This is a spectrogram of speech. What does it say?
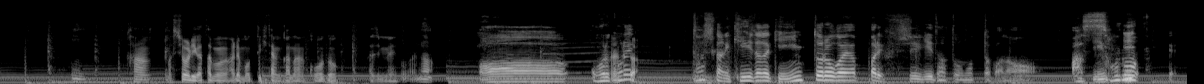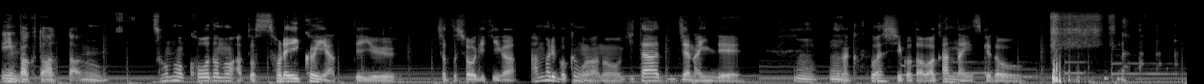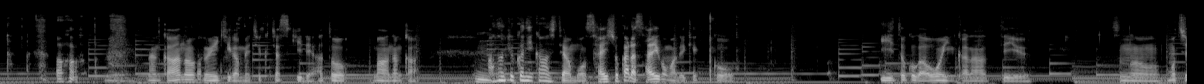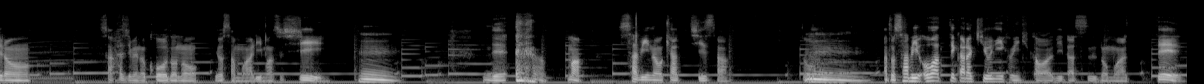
うん。感、まあ、勝利が多分あれ持ってきたんかな、コード、初め。そうだな。ああ、俺これなん確かに聞いた時イントロがやっぱり不思議だと思ったかな。あ、インその、インパクトあった。うん。そのコードの後、それ行くんやっていう、ちょっと衝撃が、あんまり僕もあのギターじゃないんで、うんうん。なんか詳しいことは分かんないんですけど、うん。なんかあの雰囲気がめちゃくちゃ好きで、あと、まあなんか、うんあの曲に関してはもう最初から最後まで結構いいとこが多いんかなっていうそのもちろんさ初めのコードの良さもありますしうん。で まあサビのキャッチーさと、うん。あとサビ終わってから急に雰囲気変わり出すのもあって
